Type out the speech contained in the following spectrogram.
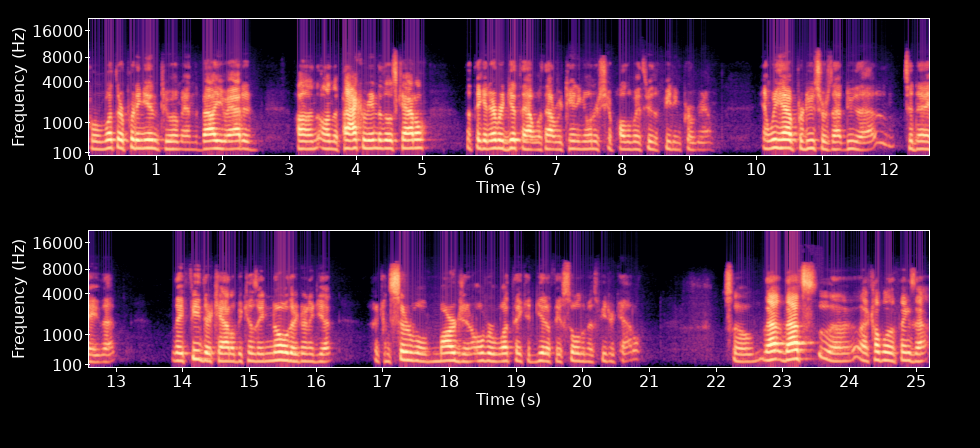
for what they're putting into them and the value added on, on the packer into those cattle that they could ever get that without retaining ownership all the way through the feeding program. And we have producers that do that today that they feed their cattle because they know they're going to get a considerable margin over what they could get if they sold them as feeder cattle. So that that's uh, a couple of the things that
